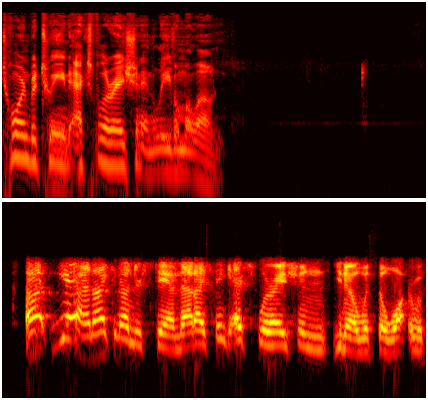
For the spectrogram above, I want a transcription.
torn between exploration and leave them alone. Uh, yeah, and I can understand that. I think exploration, you know, with the wa- with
